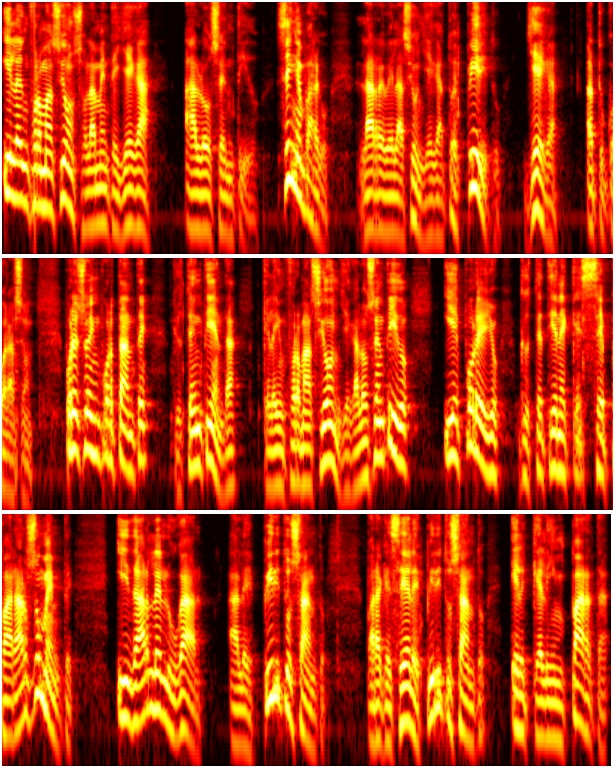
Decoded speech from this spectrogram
Y la información solamente llega a los sentidos. Sin embargo, la revelación llega a tu espíritu, llega a tu corazón. Por eso es importante que usted entienda que la información llega a los sentidos y es por ello que usted tiene que separar su mente y darle lugar al Espíritu Santo para que sea el Espíritu Santo el que le imparta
